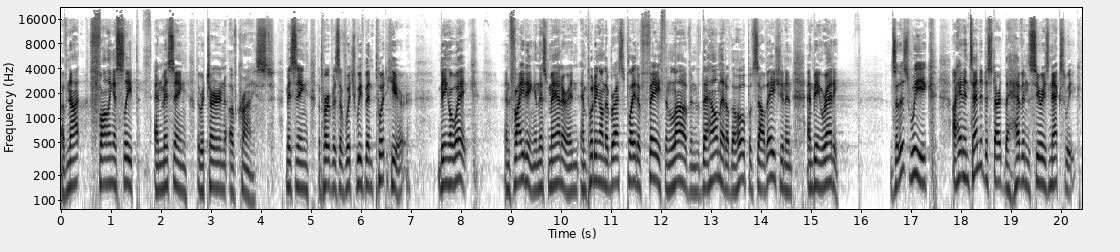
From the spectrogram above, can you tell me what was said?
of not falling asleep and missing the return of Christ, missing the purpose of which we've been put here, being awake and fighting in this manner and, and putting on the breastplate of faith and love and the helmet of the hope of salvation and, and being ready. so this week, I had intended to start the Heaven series next week.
